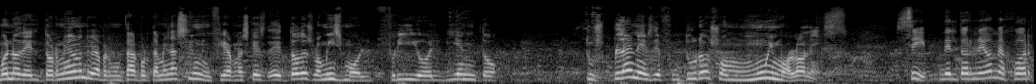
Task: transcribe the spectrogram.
Bueno, del torneo no te voy a preguntar, porque también ha sido un infierno. Es que es de- todo es lo mismo, el frío, el viento. Tus planes de futuro son muy molones. Sí, del torneo mejor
